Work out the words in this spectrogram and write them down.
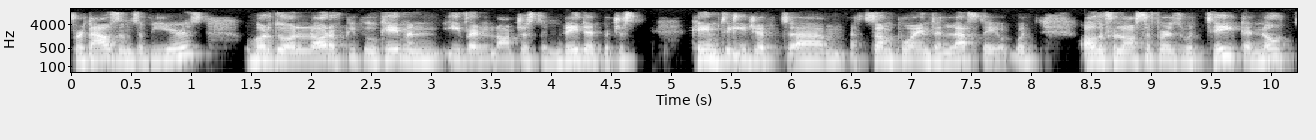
for thousands of years. Bardo, a lot of people who came and even not just invaded, but just came to Egypt um, at some point and left. They would all the philosophers would take and note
